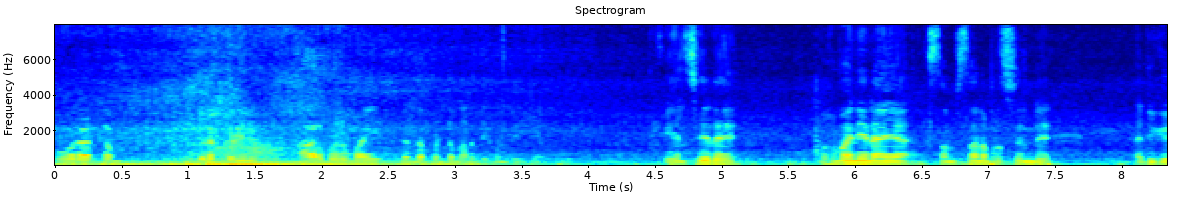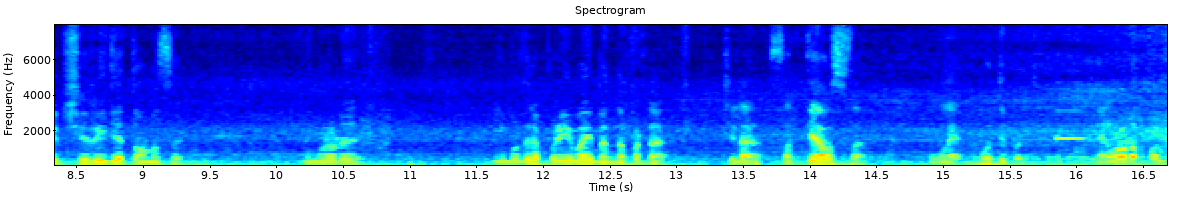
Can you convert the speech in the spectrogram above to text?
പോരാട്ടം മുതലപ്പുഴി ഹാർബറുമായി ബന്ധപ്പെട്ട് നടത്തിക്കൊണ്ടിരിക്കുകയാണ്. കെ എൽ സിയുടെ ബഹുമാന്യനായ സംസ്ഥാന പ്രസിഡന്റ് അഡ്വക്കേറ്റ് ഷെറീജ തോമസ് നിങ്ങളോട് ഈ മുതലപ്പുഴയുമായി ബന്ധപ്പെട്ട ചില സത്യാവസ്ഥ നിങ്ങളെ ബോധ്യപ്പെടുത്തി. ഞങ്ങളോടൊപ്പം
